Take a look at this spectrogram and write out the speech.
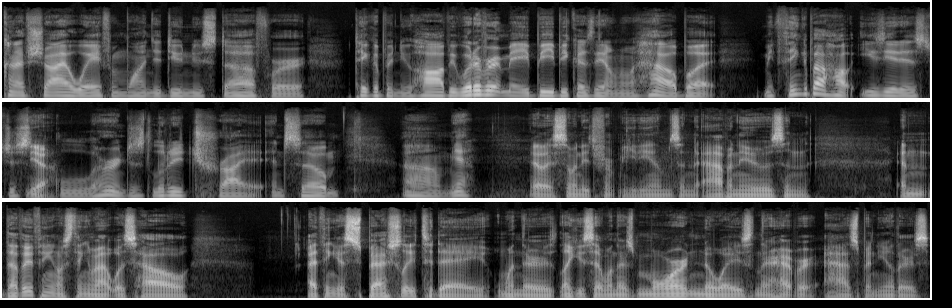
kind of shy away from wanting to do new stuff or take up a new hobby, whatever it may be, because they don't know how. But I mean, think about how easy it is to just Yeah. like, learn, just literally try it. And so, um, yeah, yeah, there's so many different mediums and avenues and and the other thing I was thinking about was how I think especially today when there's like you said when there's more noise than there ever has been, you know, there's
